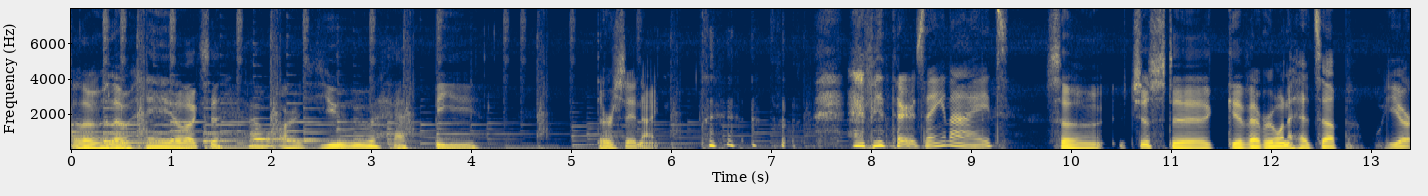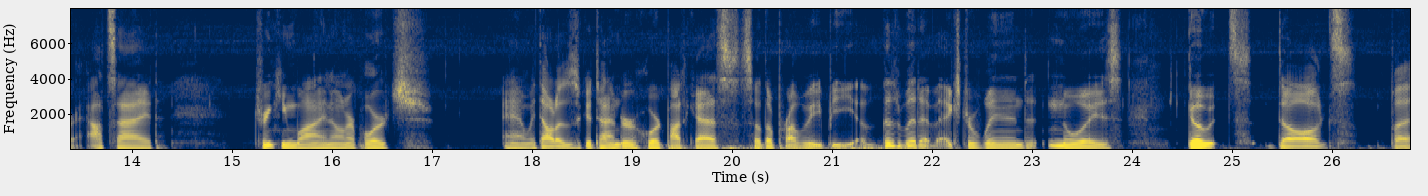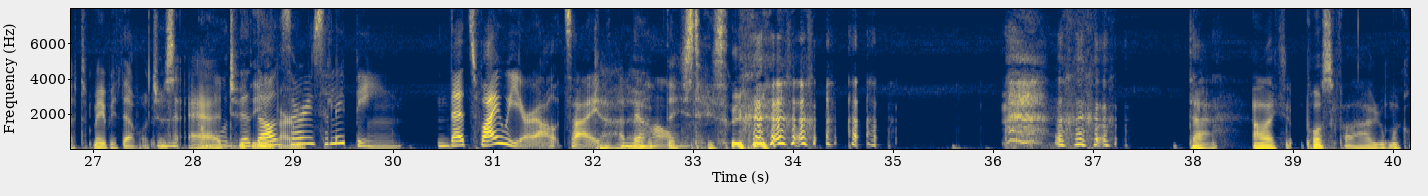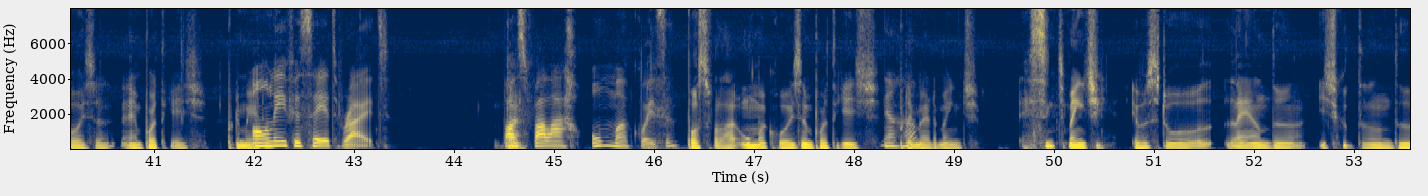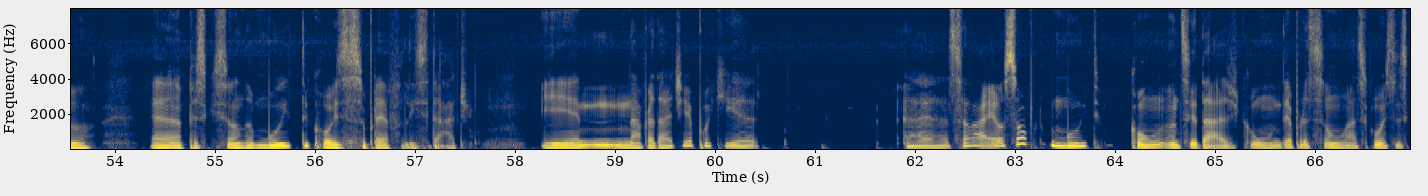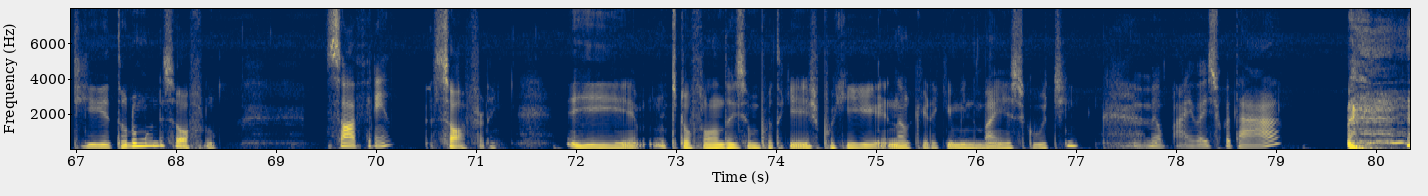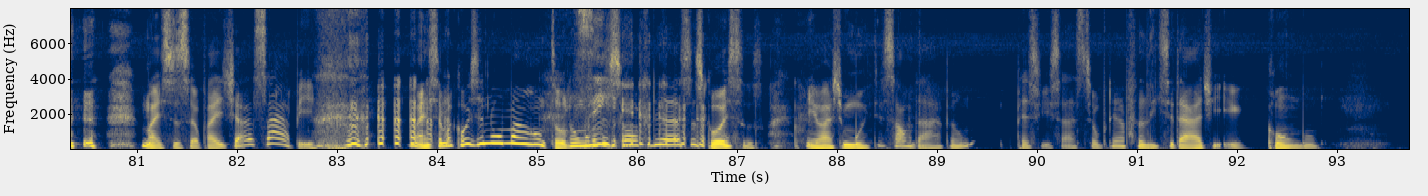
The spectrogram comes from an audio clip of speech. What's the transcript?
Hello, hello, hey Alexa, how are you? Happy Thursday night. Happy Thursday night. So, just to give everyone a heads up, we are outside drinking wine on our porch, and we thought it was a good time to record podcasts. So, there'll probably be a little bit of extra wind, noise, goats, dogs, but maybe that will just N- add oh, to the, the, dogs are sleeping. That's why we are outside God, in the I hope home. they stay sleeping. tá, Alex, posso falar alguma coisa em português primeiro? Only if you say it right. Posso falar uma coisa? Posso falar uma coisa em português, Aham. primeiramente? Recentemente, eu estou lendo, escutando, eh, pesquisando muita coisa sobre a felicidade. E, na verdade, é porque, eh, sei lá, eu sofro muito com ansiedade, com depressão, as coisas que todo mundo sofre. Sofre. Sofrem. E estou falando isso em português porque não quero que minha mãe escute. Meu pai vai escutar. Mas o seu pai já sabe. Mas é uma coisa normal. Todo mundo Sim. sofre dessas coisas. Eu acho muito saudável pesquisar sobre a felicidade e como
